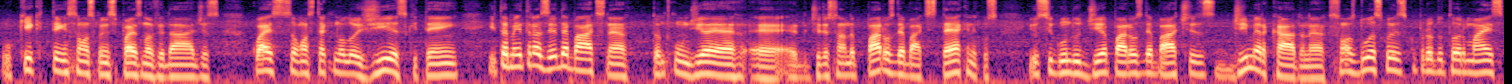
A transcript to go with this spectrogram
o que, que tem são as principais novidades, quais são as tecnologias que tem e também trazer debates, né? Tanto que um dia é, é, é direcionado para os debates técnicos e o segundo dia para os debates de mercado, né? Que são as duas coisas que o produtor mais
